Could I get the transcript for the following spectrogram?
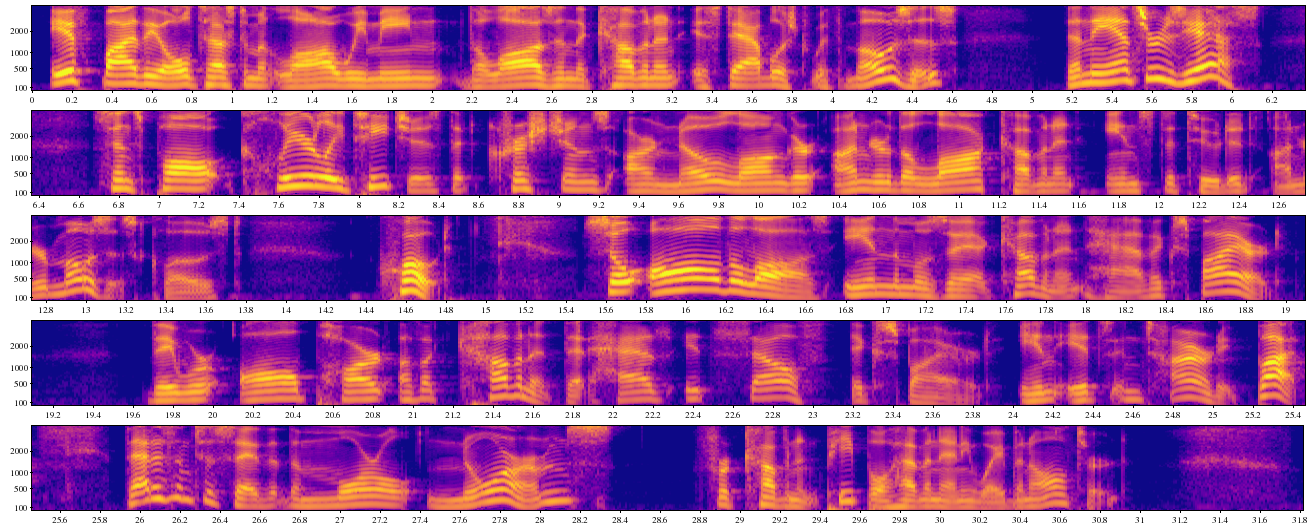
If by the Old Testament law we mean the laws in the covenant established with Moses, then the answer is yes, since Paul clearly teaches that Christians are no longer under the law covenant instituted under Moses. Closed Quote So all the laws in the Mosaic covenant have expired. They were all part of a covenant that has itself expired in its entirety. But that isn't to say that the moral norms for covenant people have in any way been altered.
